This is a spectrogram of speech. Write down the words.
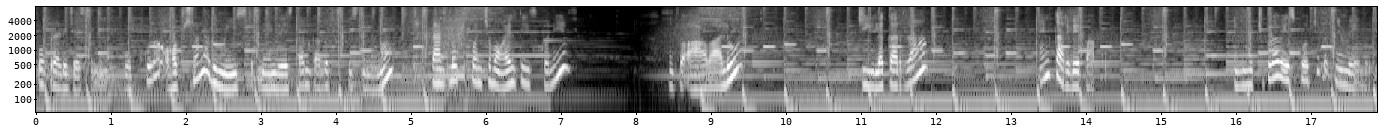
పోపు రెడీ చేసుకున్నాను పోపు కూడా ఆప్షనల్ అది మీ ఇష్టం. నేను వేస్తాను కాబట్టి చూపిస్తున్నాను. దాంట్లో కొంచెం ఆయిల్ తీసుకొని దాంట్లో ఆవాలు జీలకర్ర అండ్ కరివేపాకు. ఎండుమిర్చి కూడా వేసుకోవచ్చు బట్ నేను వేయలేదు.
